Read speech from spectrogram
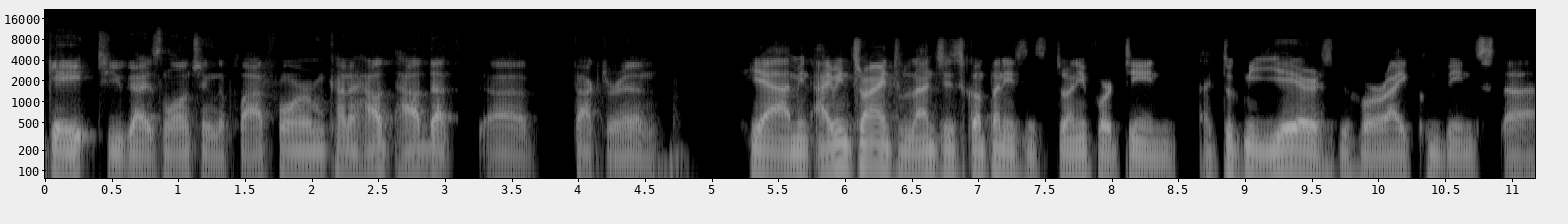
gate to you guys launching the platform? Kind of how how'd that uh, factor in? Yeah i mean i've been trying to launch this company since 2014 it took me years before i convinced uh,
